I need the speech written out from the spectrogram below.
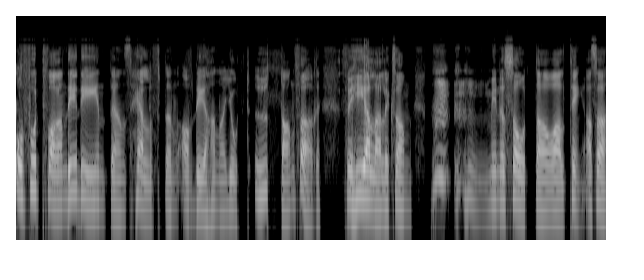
och fortfarande är det inte ens hälften av det han har gjort utanför. För hela liksom Minnesota och allting. Alltså,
